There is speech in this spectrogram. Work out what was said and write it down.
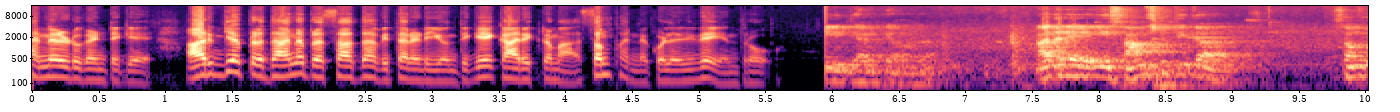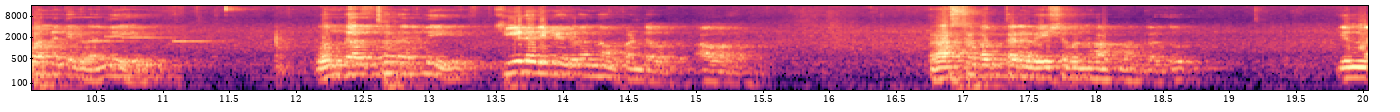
ಹನ್ನೆರಡು ಗಂಟೆಗೆ ಅರ್ಘ್ಯ ಪ್ರಧಾನ ಪ್ರಸಾದ ವಿತರಣೆಯೊಂದಿಗೆ ಕಾರ್ಯಕ್ರಮ ಸಂಪನ್ನಗೊಳ್ಳಲಿದೆ, ಎಂದರು. ಆದರೆ ಈ ಸಾಂಸ್ಕೃತಿಕ ಸಂಪನ್ನತೆಗಳಲ್ಲಿ ಒಂದರ್ಥದಲ್ಲಿ ಕೀಳರಿಮೆಗಳನ್ನು ನಾವು ಕಂಡವರು ಆವಾಗ ರಾಷ್ಟ್ರಭಕ್ತರ ವೇಷವನ್ನು ಹಾಕುವಂಥದ್ದು, ಇಲ್ಲ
